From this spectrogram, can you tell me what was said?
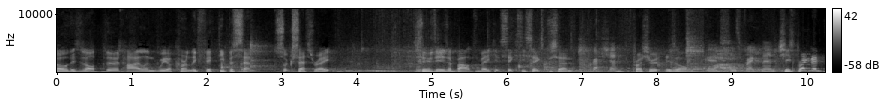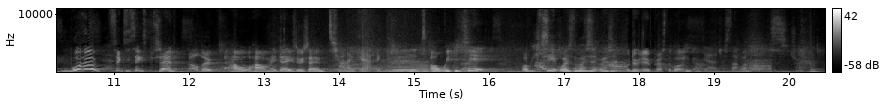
So this is our third Highland. We are currently 50% success rate. Susie is about to make it 66%. Pressure. Pressure is on. Good, she's pregnant. She's pregnant! Woohoo! 66%! That'll do. How, how many days are we saying? Trying to get a good, Oh, we can see it. Oh, we can see it. Where's the, where's it, where's it? What do we do? Press the button? yeah, just that one. Struggling to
